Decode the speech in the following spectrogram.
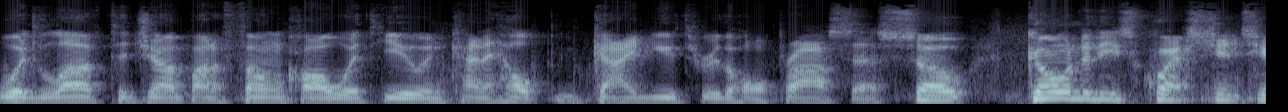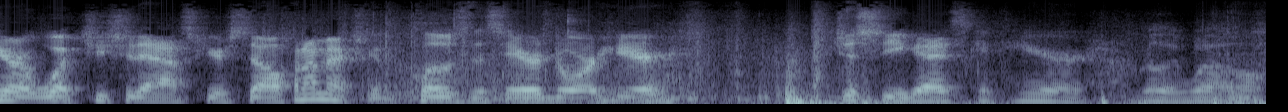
would love to jump on a phone call with you and kind of help guide you through the whole process. So go into these questions here are what you should ask yourself. And I'm actually going to close this air door here just so you guys can hear really well.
